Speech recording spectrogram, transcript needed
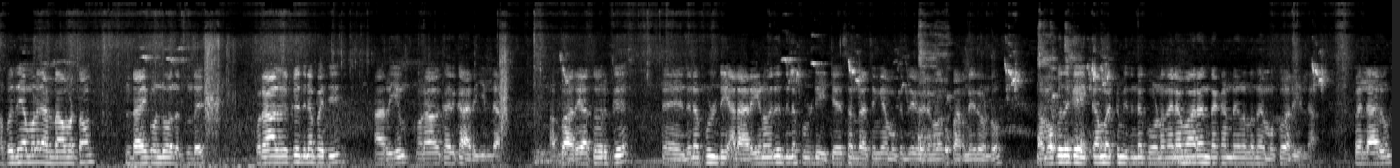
അപ്പോൾ ഇത് നമ്മൾ രണ്ടാമട്ടം ഉണ്ടായി കൊണ്ടുവന്നിട്ടുണ്ട്. കുറേ ആളുകൾക്ക് ഇതിനെപ്പറ്റി അറിയും കുറേ ആൾക്കാർക്ക് അറിയില്ല. അപ്പോൾ അറിയാത്തവർക്ക് ഇതിനെ ഫുൾ ഡീ അല്ല അറിയണവർ ഇതിന്റെ ഫുൾ ഡീറ്റെയിൽസ് എന്താ വെച്ചെങ്കിൽ നമുക്ക് ഇതിന്റെ വിവരങ്ങളൊക്കെ പറഞ്ഞു തരുന്നുണ്ടോ നമുക്കിത് കഴിക്കാൻ പറ്റും ഇതിന്റെ ഗുണനിലവാരം എന്തൊക്കെ ഉണ്ട് എന്നുള്ളത് നമുക്കും അറിയില്ല. അപ്പോൾ എല്ലാവരും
